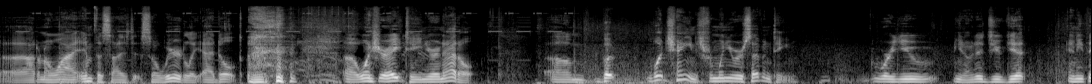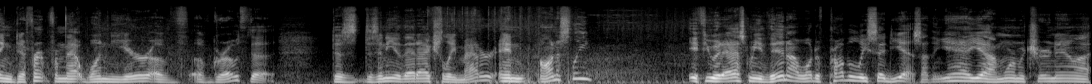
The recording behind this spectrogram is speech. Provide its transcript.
Uh, I don't know why I emphasized it so weirdly, adult. uh, once you're 18, you're an adult. Um, but what changed from when you were 17? Were you you know did you get anything different from that one year of of growth? Uh, does does any of that actually matter? And honestly, if you had asked me then, I would have probably said yes. I think yeah, yeah, I'm more mature now. I,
